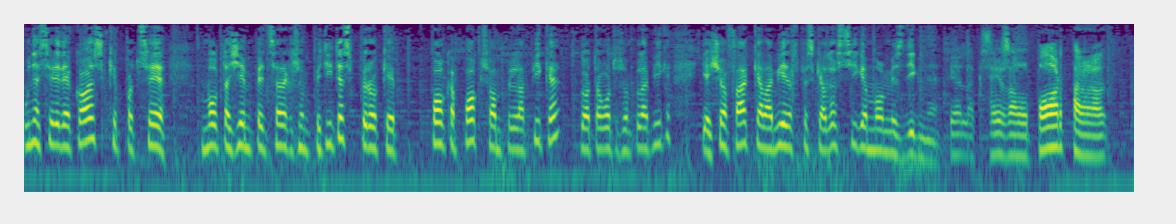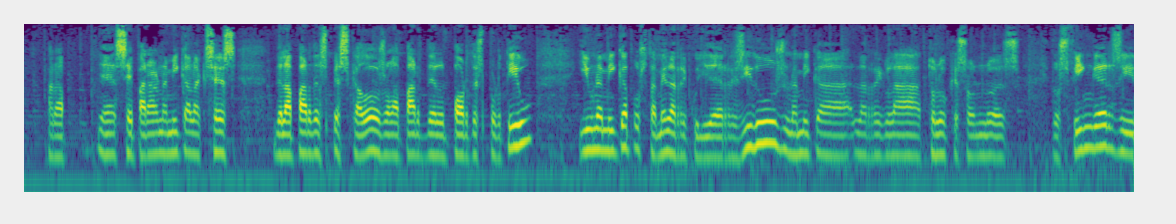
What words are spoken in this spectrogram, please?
Una sèrie de coses que potser molta gent pensarà que són petites, però que a poc a poc s'omple la pica, gota a gota s'omple la pica, i això fa que la vida dels pescadors sigui molt més digna. L'accés al port per per a eh, separar una mica l'accés de la part dels pescadors a la part del port esportiu i una mica pues, també la recollida de residus, una mica l'arreglar tot el que són els fingers i,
